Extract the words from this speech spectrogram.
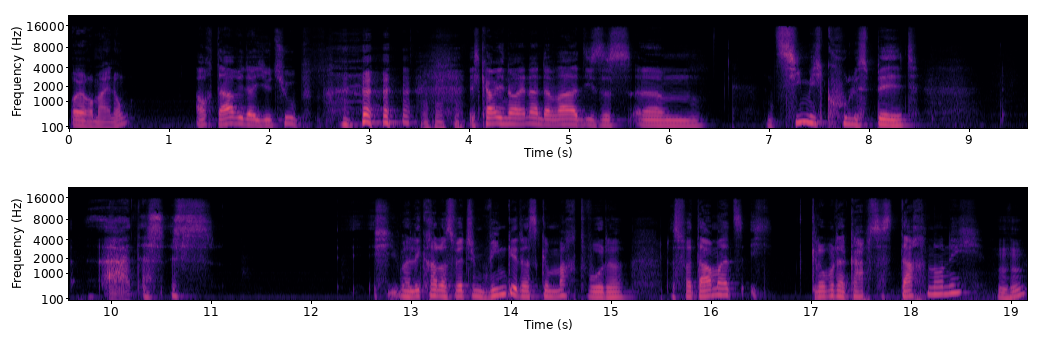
Eure Meinung? Auch da wieder YouTube. ich kann mich noch erinnern, da war dieses ähm, ein ziemlich cooles Bild. Ah, das ist. Ich überlege gerade, aus welchem Winkel das gemacht wurde. Das war damals, ich glaube, da gab es das Dach noch nicht. Mhm.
